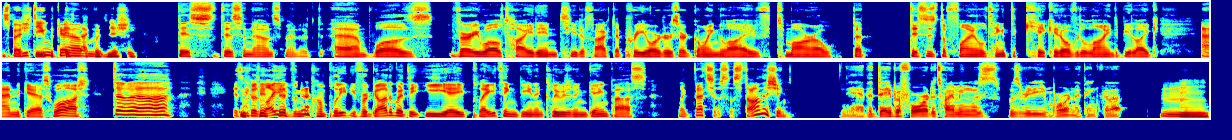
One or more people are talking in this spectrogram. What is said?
especially with this um, acquisition. This this announcement um, was very well tied into the fact that pre-orders are going live tomorrow. That this is the final thing to kick it over the line to be like, and guess what? Ta-da! It's because I even completely forgot about the EA Play thing being included in Game Pass. Like that's just astonishing. Yeah, the day before, the timing was was really important. I think for that. Mm.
